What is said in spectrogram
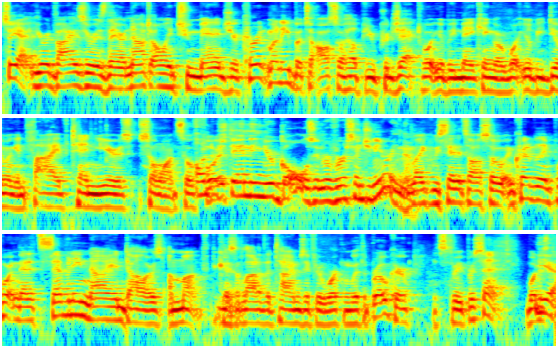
So yeah, your advisor is there not only to manage your current money, but to also help you project what you'll be making or what you'll be doing in five, ten years, so on and so forth. Understanding your goals and reverse engineering them. Like we said, it's also incredibly important that it's $79 a month because a lot of the times if you're working with a broker, it's 3%. What is Yeah.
